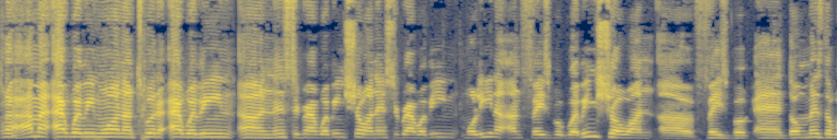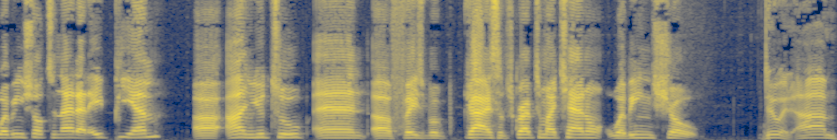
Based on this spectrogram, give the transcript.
Uh, I'm at, at Webin One on Twitter, at Webin on Instagram, Webin Show on Instagram, Webin Molina on Facebook, Webin Show on uh, Facebook, and don't miss the Webin Show tonight at 8 p.m. Uh, on YouTube and uh, Facebook. Guys, subscribe to my channel, Webin Show. Do it. Um,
